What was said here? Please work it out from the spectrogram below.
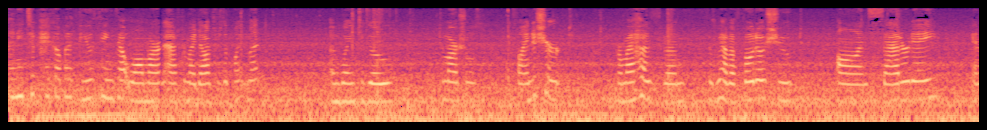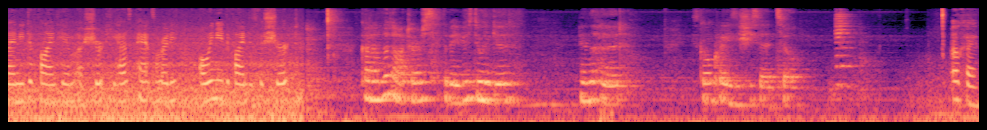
I need to pick up a few things at Walmart. After my doctor's appointment, I'm going to go to Marshall's find a shirt for my husband because we have a photo shoot on Saturday and I need to find him a shirt. He has pants already. All we need to find is the shirt. Got out of the doctor's. The baby's doing good in the hood. Crazy, she said, so. Okay,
